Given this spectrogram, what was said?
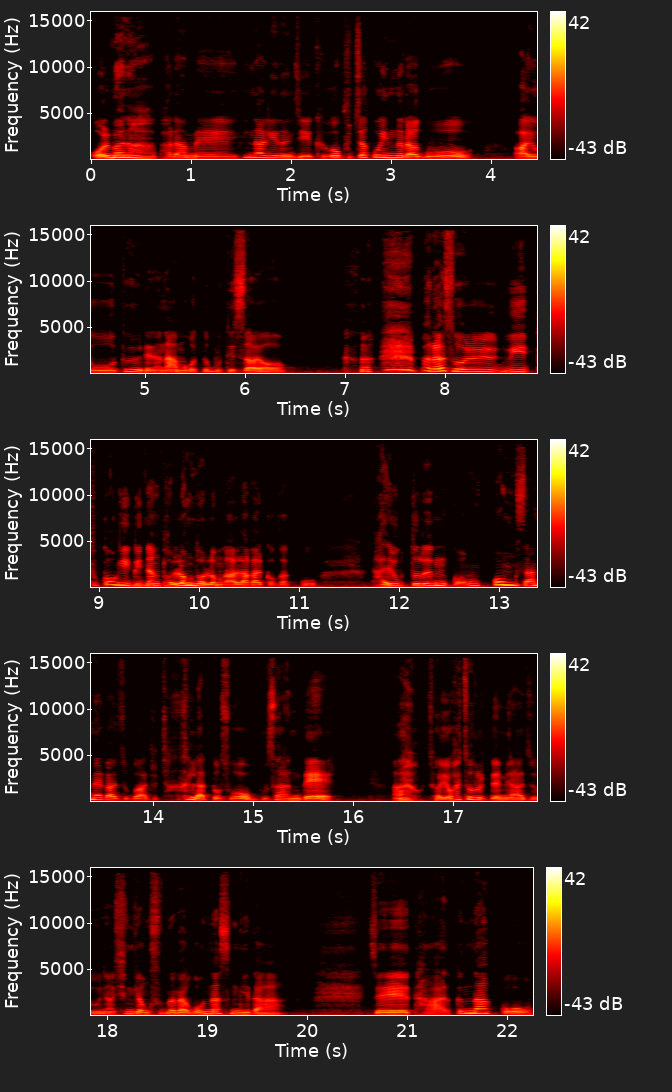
얼마나 바람에 휘날리는지 그거 붙잡고 있느라고, 아유, 토요일에는 아무것도 못했어요. 파라솔 위 뚜껑이 그냥 덜렁덜렁 날아갈 것 같고 다육들은 꽁꽁 싸매가지고 아주 잘 놔둬서 무사한데 아유 저희 화초들 때문에 아주 그냥 신경 쓰느라고 혼났습니다. 이제 다 끝났고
